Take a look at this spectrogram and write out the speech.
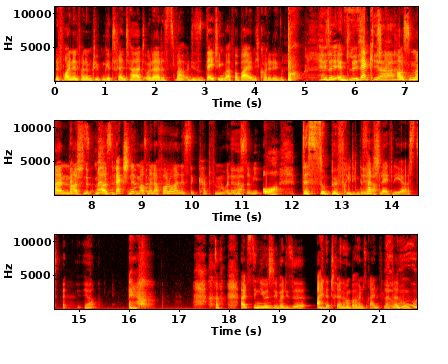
eine Freundin von einem Typen getrennt hat oder das war dieses Dating war vorbei und ich konnte den so pff, die sind endlich ja. aus meinem wegschnippen. Aus, aus wegschnippen aus meiner Followerliste köpfen und ja. du bist so wie oh das ist so befriedigend. Das ja. hatte ich lately erst. Ja. Ja. Als die News oh. über diese eine Trennung bei uns reinflatterten. Uh,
